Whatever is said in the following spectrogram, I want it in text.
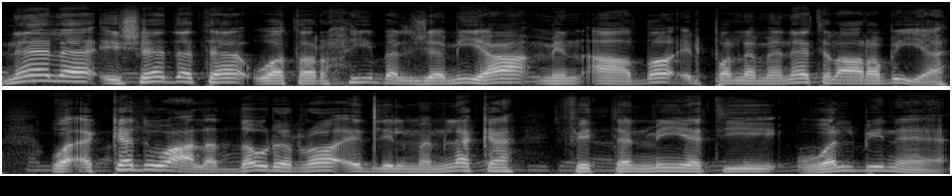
نال إشادة وترحيب الجميع من أعضاء البرلمانات العربية وأكدوا على الدور الرائد للمملكة في التنمية والبناء.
